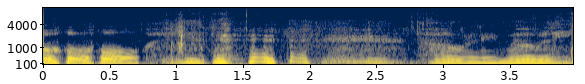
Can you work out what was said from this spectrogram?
Holy moly.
